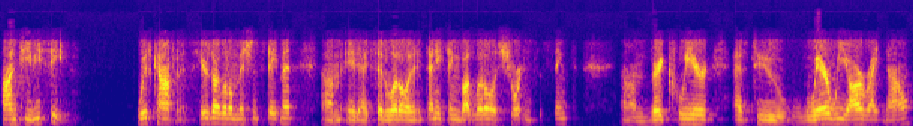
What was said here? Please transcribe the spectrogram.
on TBC with confidence. Here's our little mission statement. Um, it, I said little, it's anything but little, it's short and succinct, um, very clear as to where we are right now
